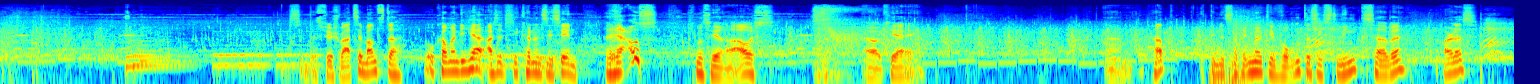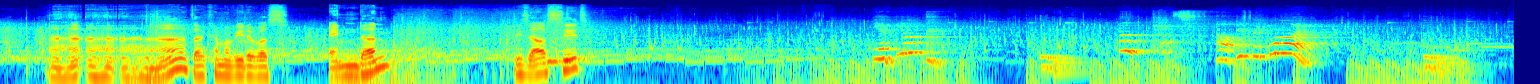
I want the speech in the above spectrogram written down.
Was sind das für schwarze Monster? Wo kommen die her? Also, Sie können sie sehen. Raus! Ich muss hier raus. Okay. Ähm, hopp. Ich bin jetzt noch immer gewohnt, dass ich es links habe. Alles. Aha, aha, aha. Da kann man wieder was ändern. Wie es aussieht. Oh.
